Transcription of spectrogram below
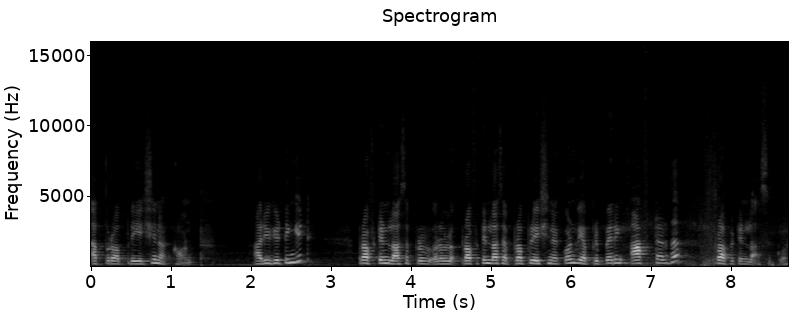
appropriation account. Are you getting it? Profit and loss profit and loss appropriation account we are preparing after the profit and loss account.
